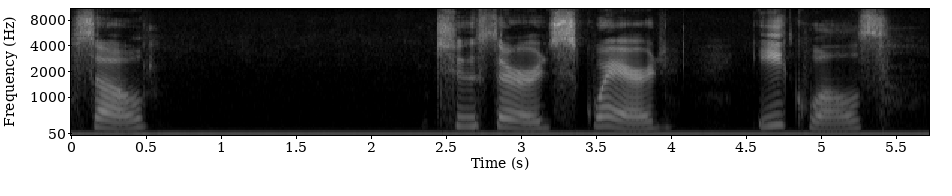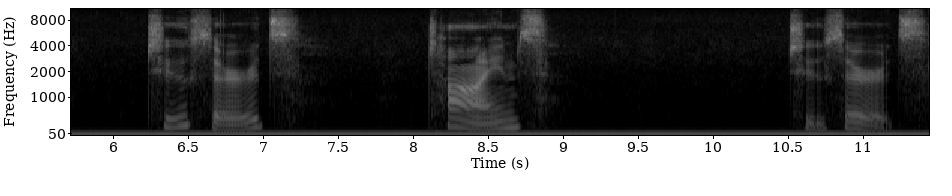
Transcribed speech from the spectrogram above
So, 2 thirds squared equals 2 thirds times 2 thirds,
